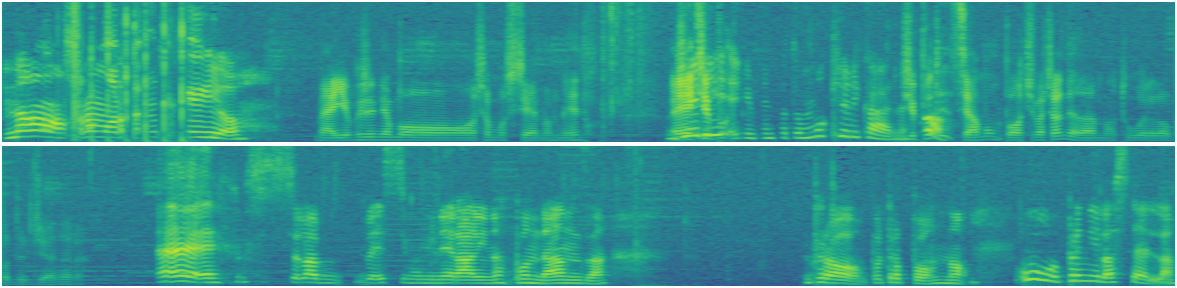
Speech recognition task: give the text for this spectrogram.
No, sono morta anche io. Meglio, così andiamo... Siamo assieme almeno. Eh, ci, po- è diventato un mucchio di carne. ci Oh, potenziamo un po', ci facciamo delle armature, roba del genere. eh, se l'avessimo minerali in abbondanza. Però purtroppo no. Uh, prendi la stella.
